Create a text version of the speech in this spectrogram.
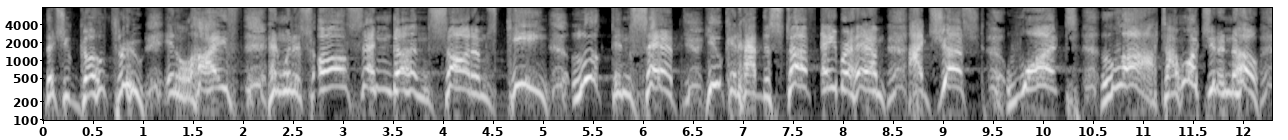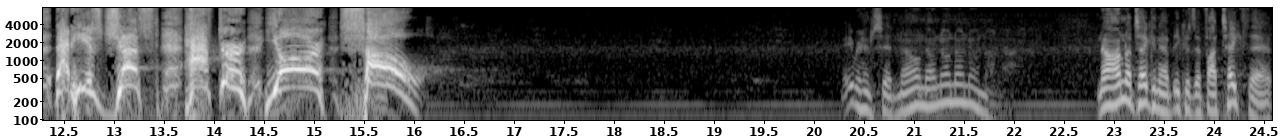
that you go through in life. And when it's all said and done, Sodom's king looked and said, "You can have the stuff, Abraham." Abraham, I just want Lot. I want you to know that he is just after your soul. Abraham said, No, no, no, no, no, no, no. No, I'm not taking that because if I take that,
